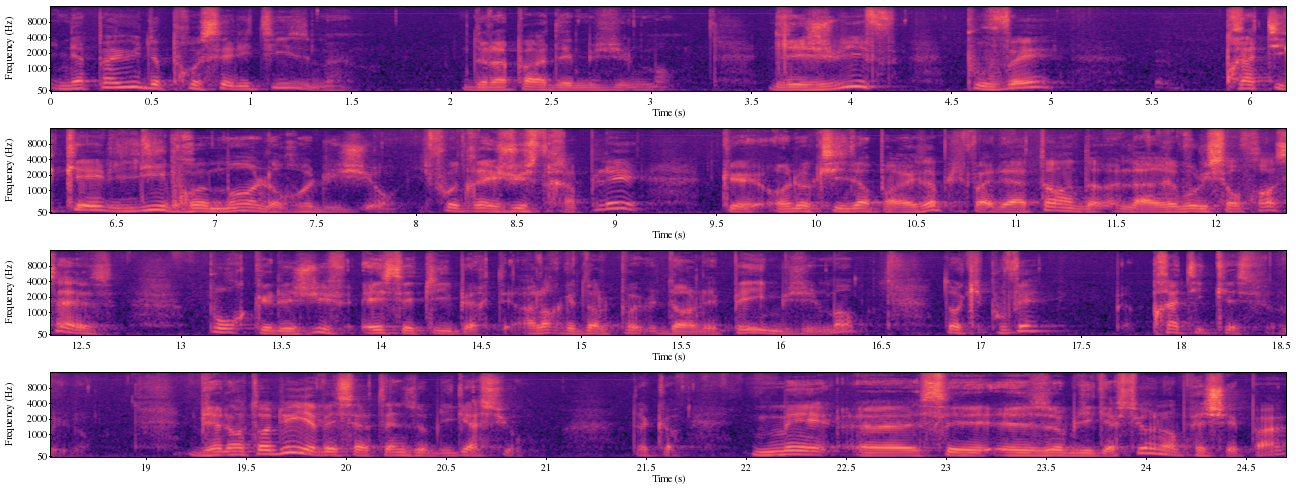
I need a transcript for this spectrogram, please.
Il n'y a pas eu de prosélytisme de la part des musulmans. Les Juifs pouvaient pratiquer librement leur religion. Il faudrait juste rappeler qu'en Occident, par exemple, il fallait attendre la Révolution française pour que les juifs aient cette liberté. Alors que dans, les pays musulmans, donc ils pouvaient pratiquer ce religion. Bien entendu, il y avait certaines obligations. D'accord Mais euh, ces obligations n'empêchaient pas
